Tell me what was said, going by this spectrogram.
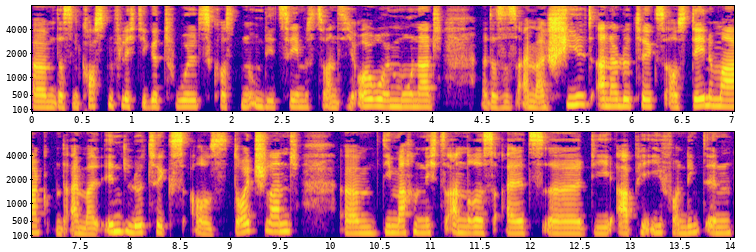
Ähm, das sind kostenpflichtige Tools, kosten um die 10 bis 20 Euro im Monat. Das ist einmal Shield Analytics aus Dänemark und einmal Inlytics aus Deutschland. Ähm, die machen nichts anderes als äh, die API von LinkedIn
